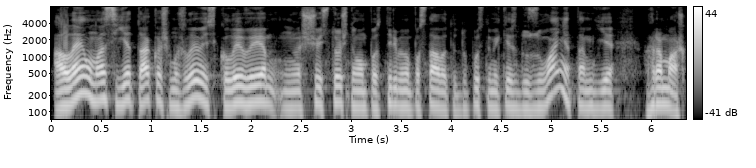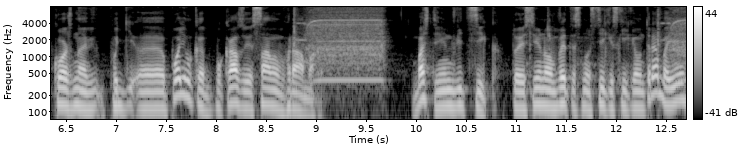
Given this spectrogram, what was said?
Але у нас є також можливість, коли ви щось точно вам потрібно поставити, допустимо, якесь дозування, там є грамаж. Кожна е, поділка показує саме в грамах. Бачите, він відсік. Тобто він вам витиснув стільки, скільки вам треба, і,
